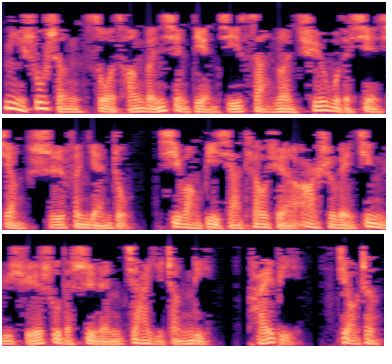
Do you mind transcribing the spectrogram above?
秘书省所藏文献典籍散乱缺误的现象十分严重，希望陛下挑选二十位精于学术的士人加以整理、排比、校正、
